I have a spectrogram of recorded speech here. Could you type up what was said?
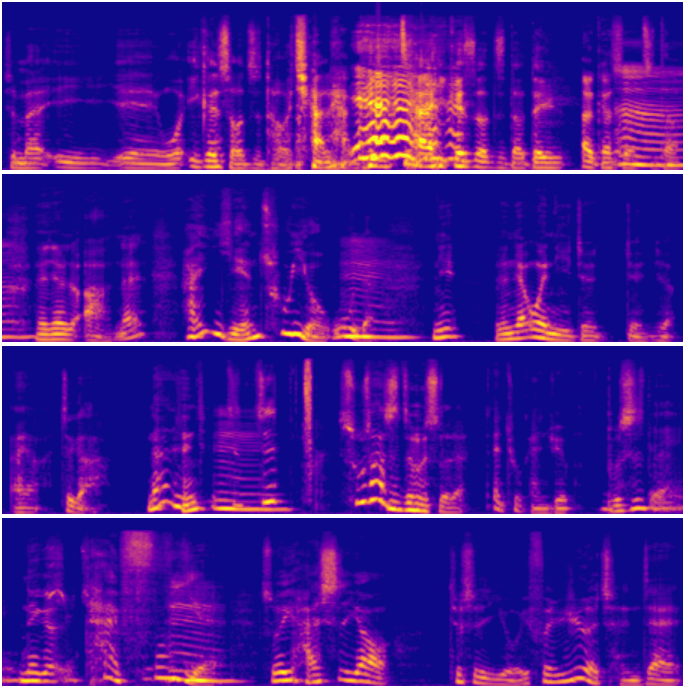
什么？呃呃，我一根手指头加两根加一根手指头等于 二根手指头嗯。人家说啊，那还言出有物的。嗯你人家问你就就就哎呀这个啊。那人家嗯这这书上是这么说的，但就感觉不是对那个太敷衍嗯，所以还是要就是有一份热忱在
